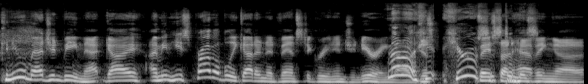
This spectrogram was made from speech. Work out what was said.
Can you imagine being that guy? I mean, he's probably got an advanced degree in engineering. No, now, no, just he- Hero based System on having. Is, uh,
